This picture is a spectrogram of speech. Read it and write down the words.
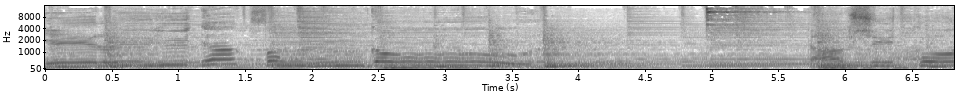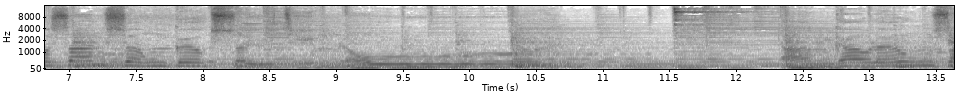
夜里风踏雪过山，上脚虽渐老，但靠两手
